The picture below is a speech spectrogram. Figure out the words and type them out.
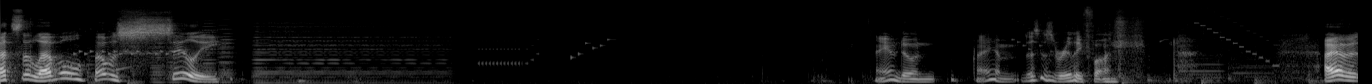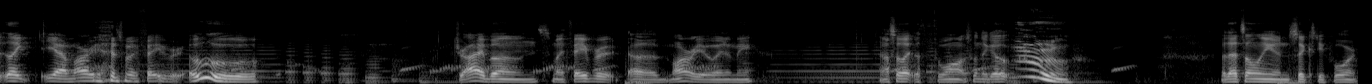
That's the level? That was silly. I am doing... I am... This is really fun. I have it, like... Yeah, Mario is my favorite. Ooh! Dry Bones, my favorite uh, Mario enemy. I also like the thwomps when they go... But that's only in 64.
